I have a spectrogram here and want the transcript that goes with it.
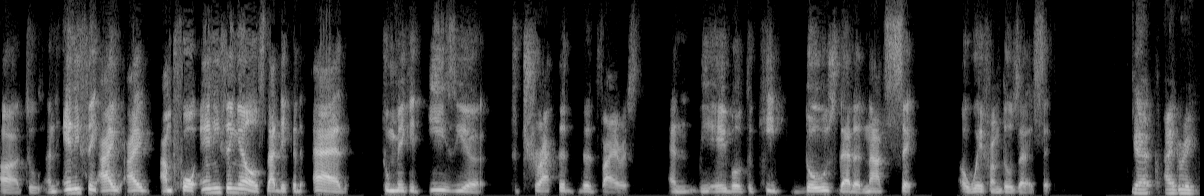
uh, to. And anything I I I'm for anything else that they could add to make it easier to track the, the virus and be able to keep those that are not sick away from those that are sick. Yeah, I agree.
